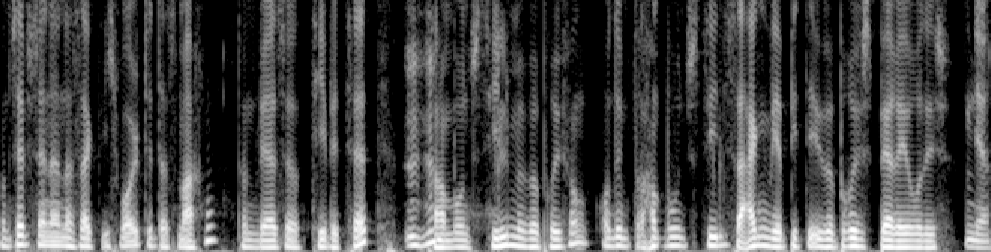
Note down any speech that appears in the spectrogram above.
Und selbst wenn einer sagt, ich wollte das machen, dann wäre es ja TWZ, mhm. Traumwunschziel im Überprüfung. Und im Traumwunschziel sagen wir bitte überprüfst periodisch. Ja.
